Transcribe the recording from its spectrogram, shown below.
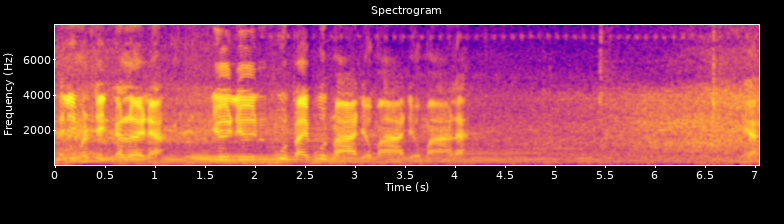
ไอ้นี่มันติดกันเลยเนี่ย ยืนยืนพูดไปพูดมา เดี๋ยวมา เดี๋ยวมาแล้วเนี่ย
